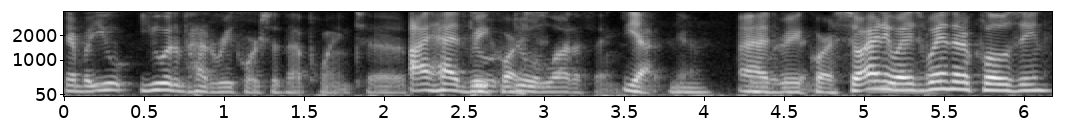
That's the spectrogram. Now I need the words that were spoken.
Yeah, but you you would have had recourse at that point to I had do, recourse. do a lot of things. Yeah, yeah. I had would've been- recourse. So, anyways, we ended up closing,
